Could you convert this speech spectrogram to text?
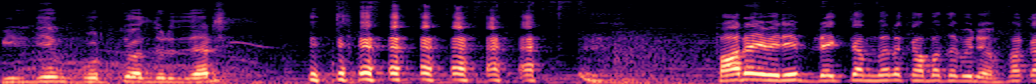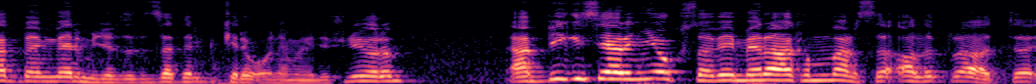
Bildiğim kurtlu öldürdüler. Para verip reklamları kapatabiliyorum. Fakat ben vermeyeceğim zaten. Zaten bir kere oynamayı düşünüyorum. Yani bilgisayarın yoksa ve merakın varsa alıp rahatça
